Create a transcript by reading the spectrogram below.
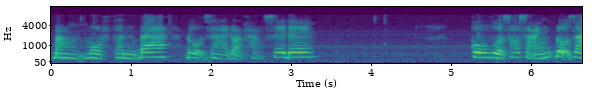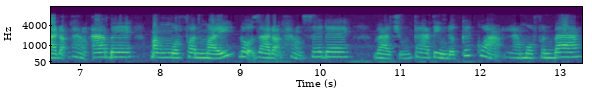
bằng 1 phần 3 độ dài đoạn thẳng CD. Cô vừa so sánh độ dài đoạn thẳng AB bằng 1 phần mấy độ dài đoạn thẳng CD và chúng ta tìm được kết quả là 1 phần 3.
